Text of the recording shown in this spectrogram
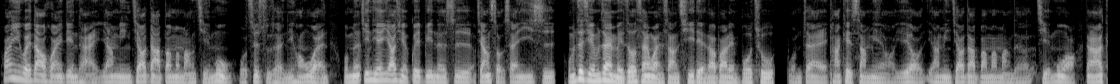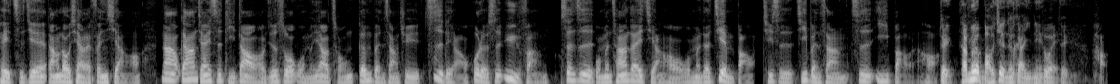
欢迎回到环宇电台阳明交大帮帮忙节目，我是主持人倪宏文。我们今天邀请的贵宾呢是江守山医师。我们这节目在每周三晚上七点到八点播出。我们在 Pocket 上面哦也有阳明交大帮帮忙的节目哦，大家可以直接当录下来分享哦。那刚刚江医师提到哦，就是说我们要从根本上去治疗或者是预防，甚至我们常常在讲哦，我们的健保其实基本上是医保了哈。对，它没有保健的概念。对对，好，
